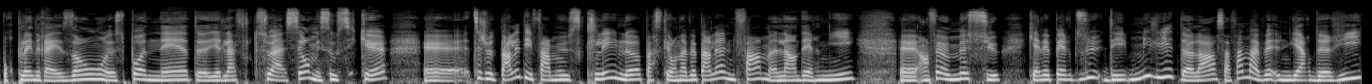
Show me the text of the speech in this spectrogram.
pour plein de raisons. Euh, c'est pas net. Il y a de la fluctuation, mais c'est aussi que, tu sais, je veux te parler des fameuses clés, là, parce qu'on avait parlé à une femme l'an dernier, en fait, un monsieur qui avait perdu des milliers de dollars. Sa femme avait une garderie,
